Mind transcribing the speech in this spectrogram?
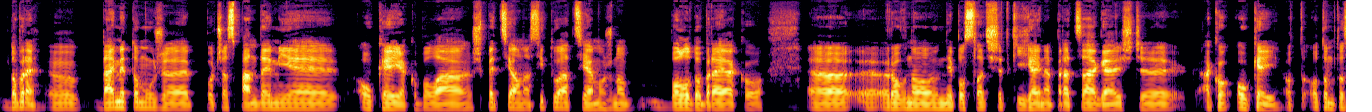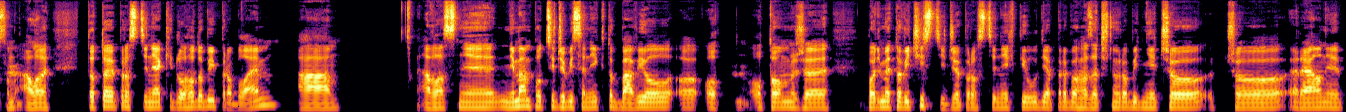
dobre, e, dajme tomu, že počas pandémie OK, ako bola špeciálna situácia, možno bolo dobré ako uh, rovno neposlať všetkých aj na pracák a ešte ako OK, o, o tomto som, ale toto je proste nejaký dlhodobý problém a a vlastne nemám pocit, že by sa niekto bavil o, o, o tom, že poďme to vyčistiť, že proste nech tí ľudia preboha začnú robiť niečo, čo reálne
